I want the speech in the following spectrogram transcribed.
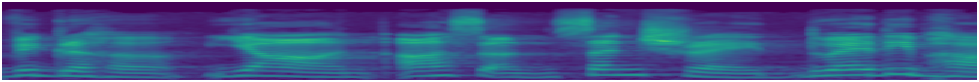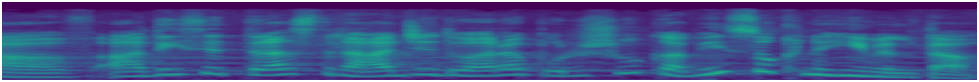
विग्रह, यान, आसन, संश्रय द्वैदी भाव आदि से त्रस्त राज्य द्वारा पुरुषों कभी सुख नहीं मिलता।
